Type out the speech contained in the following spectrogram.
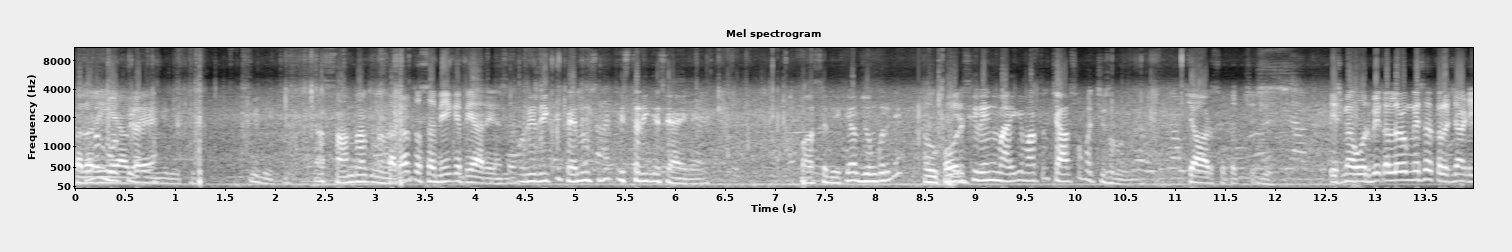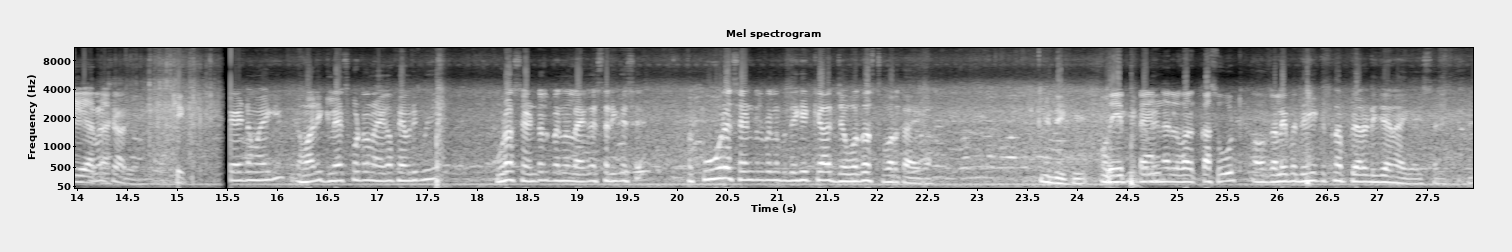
कलर ये आ गए। ये देखिए क्या शानदार कलर कलर तो सभी के प्यारे हैं सर। और ये देखिए पहलू सिर्फ़ इस तरीके से आएगा पास से देखिए आप जूम करके। और इसकी रेंज में आएगी मात्र चार सौ पच्चीस रुपये चार सौ पच्चीस। इसमें और भी कलर होंगे सर? कलर चार्ट ही आता है। ठीक। आइटम आएगी। हमारी ग्लास कॉटन आएगा फैब्रिक भी पूरा सेंट्रल पैनल आएगा इस तरीके से। और पूरे सेंट्रल पैनल पे देखिए क्या ज़बरदस्त वर्क आएगा। ये देखिए तो और ये पैनल वर्क का सूट। और गले पे देखिए कितना प्यारा डिज़ाइन आएगा इस तरीके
